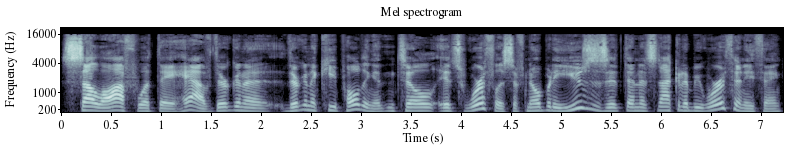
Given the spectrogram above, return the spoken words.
sell off what they have. They're gonna they're gonna keep holding it until it's worthless. If nobody uses it, then it's not going to be worth anything.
